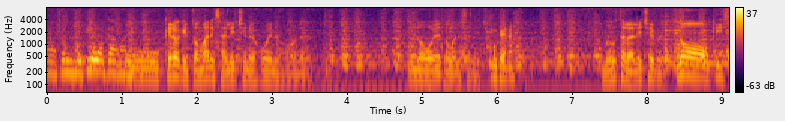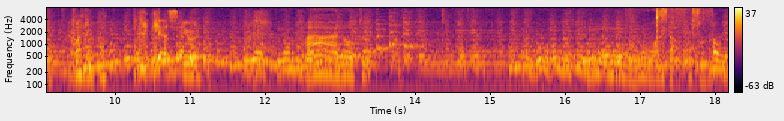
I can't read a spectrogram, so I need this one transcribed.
Ah, yo me pido la cama. Uh, creo que tomar esa leche no es bueno, boludo. No voy a tomar esa leche. ¿Cómo que no? Me gusta la leche, pero. No, ¿qué hice? ¿Qué haces, güey? Quería pegarle un Ah, no, estoy. No, no, alta foto.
